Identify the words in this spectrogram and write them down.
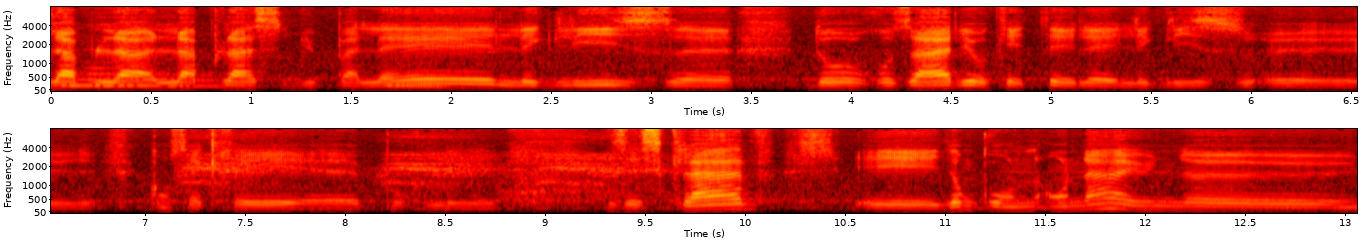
ah la, place du palais, mm. l'église euh, do Rosario qui était l'église consacrée pour les esclaves. Et donc on, a une,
